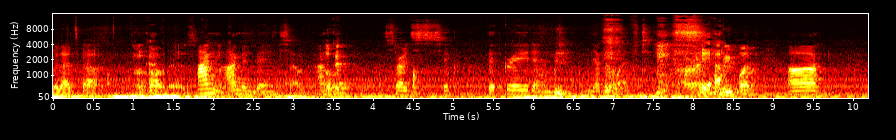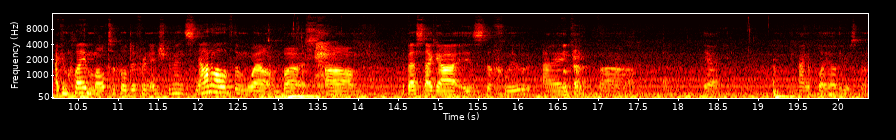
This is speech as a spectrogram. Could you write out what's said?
but that's about Okay. all there is. I'm I'm in band, so I'm Okay. started sixth, fifth grade and never left. All right. Yeah. What do you play? Uh, I can play multiple different instruments. Not all of them well, but um, the best I got is the flute. I Okay. uh, yeah, kind of play others, but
